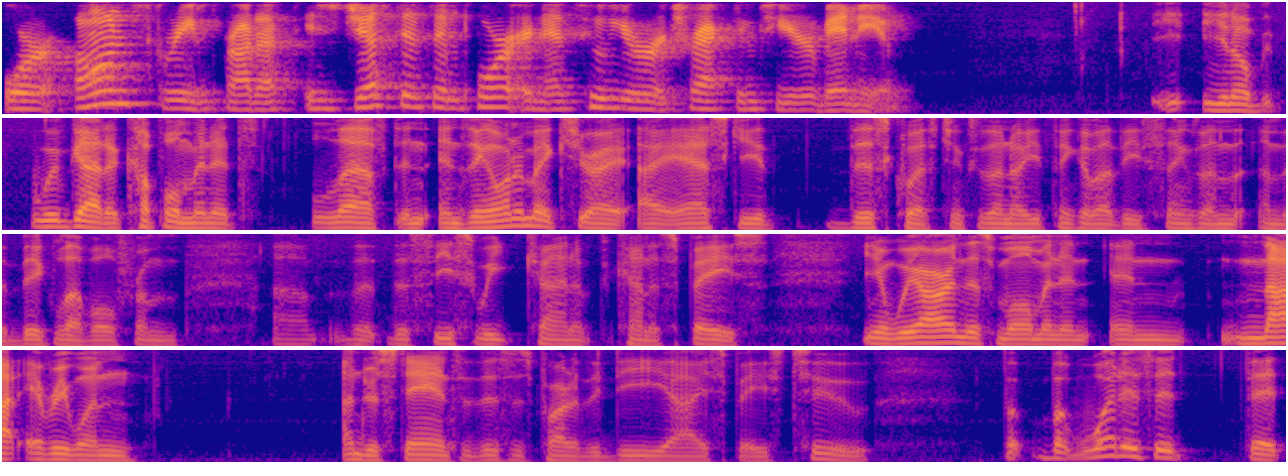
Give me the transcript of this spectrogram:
or on screen product is just as important as who you're attracting to your venue. You know, we've got a couple minutes left, and, and Zing, I want to make sure I, I ask you this question because I know you think about these things on the, on the big level from uh, the the C-suite kind of kind of space. You know, we are in this moment, and, and not everyone understands that this is part of the DEI space too. But but what is it that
